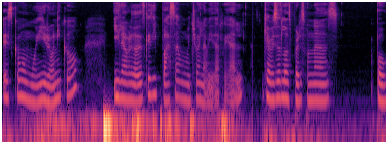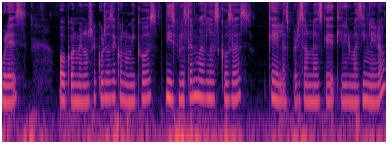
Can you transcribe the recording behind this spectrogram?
es como muy irónico y la verdad es que sí pasa mucho en la vida real que a veces las personas pobres o con menos recursos económicos disfrutan más las cosas que las personas que tienen más dinero.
